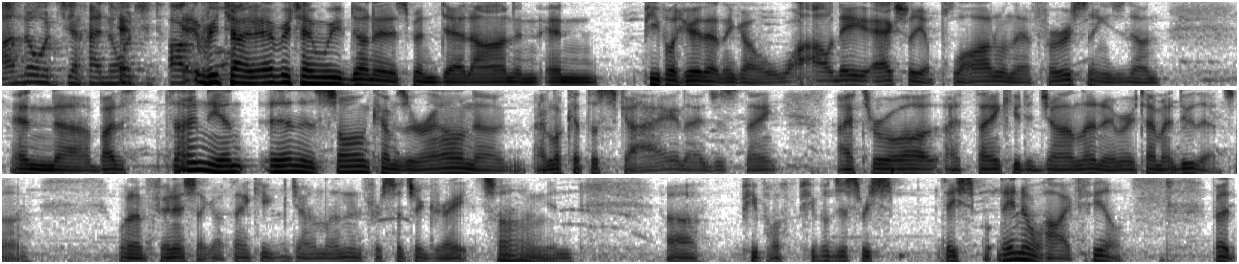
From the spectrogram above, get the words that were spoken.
I know what you, I know what you're talking every about. time every time we've done it, it's been dead on, and and people hear that and they go, "Wow!" They actually applaud when that first thing is done. And uh, by the time the end, end of the song comes around, uh, I look at the sky and I just think, I throw out, I thank you to John Lennon every time I do that song. When I'm finished, I go, thank you, John Lennon, for such a great song. And uh, people, people just res- they sp- they know how I feel, but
